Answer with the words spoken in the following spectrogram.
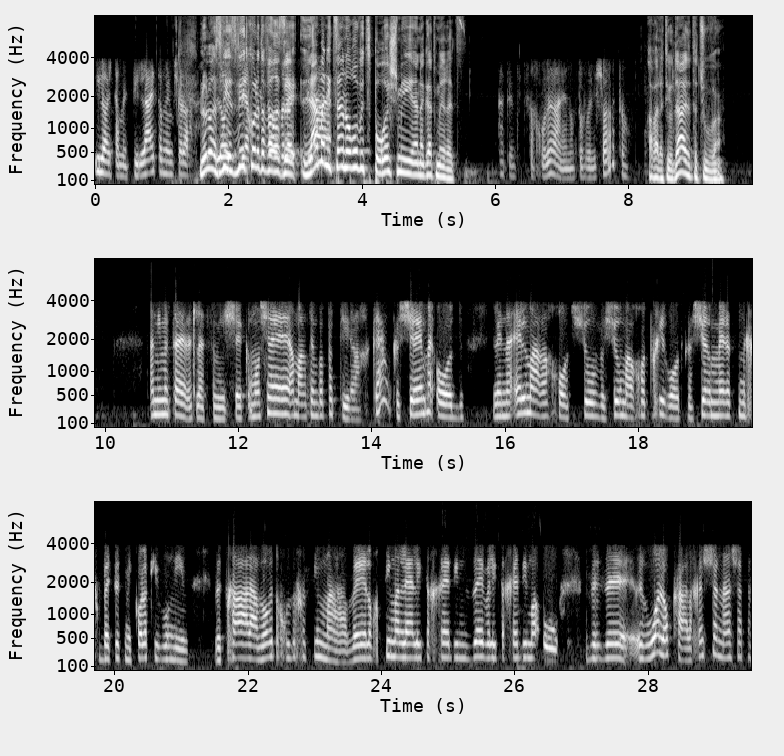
היא לא הייתה מפילה את הממשלה. לא, לא, עזבי, עזבי את כל הדבר הזה. הצליח- למה ניצן הורוביץ פורש מהנהגת מרץ? אתם תצטרכו לראיין אותו ולשאול אותו. אבל את יודעת את התשובה. אני מתארת לעצמי שכמו שאמרתם בפתיח, כן, קשה מאוד לנהל מערכות שוב ושוב מערכות בחירות, כאשר מרץ נחבטת מכל הכיוונים, וצריכה לעבור את אחוז החסימה, ולוחצים עליה להתאחד עם זה ולהתאחד עם ההוא, וזה אירוע לא קל, אחרי שנה שאתה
